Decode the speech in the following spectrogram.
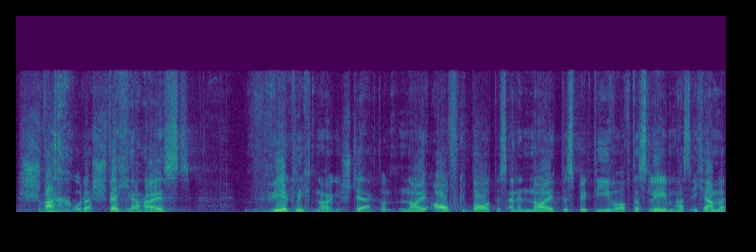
schwach oder schwächer heißt, wirklich neu gestärkt und neu aufgebaut bist, eine neue Perspektive auf das Leben hast. Ich habe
